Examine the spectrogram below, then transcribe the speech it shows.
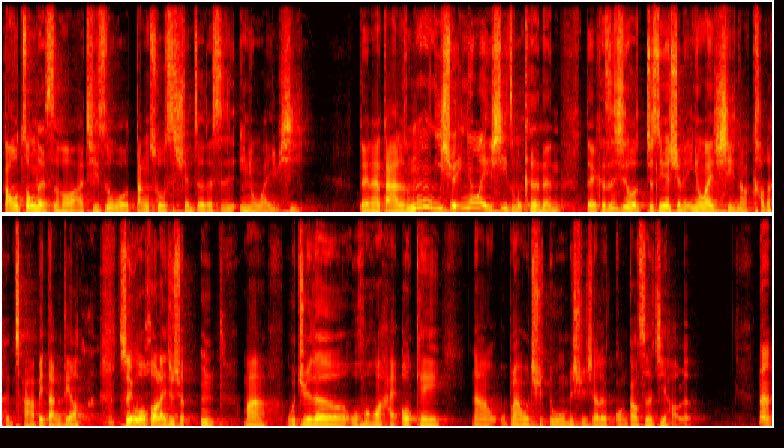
高中的时候啊，其实我当初是选择的是应用外语系。对，然后大家都说，嗯，你学应用外语系怎么可能？对，可是其实我就是因为选了应用外语系，然后考的很差，被当掉，所以我后来就说，嗯，妈，我觉得我画画还 OK，那我不然我去读我们学校的广告设计好了。那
